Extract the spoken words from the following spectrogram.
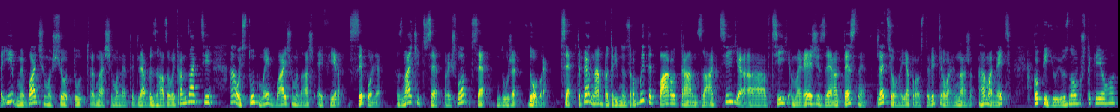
і ми бачимо, що тут наші монети для безгазової транзакції, а ось тут ми бачимо наш ефір Сиполя. Значить, все пройшло, все дуже добре. Все, тепер нам потрібно зробити пару транзакцій а, в цій мережі Zero Testnet. Для цього я просто відкриваю наш гаманець, копіюю знову ж таки його.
